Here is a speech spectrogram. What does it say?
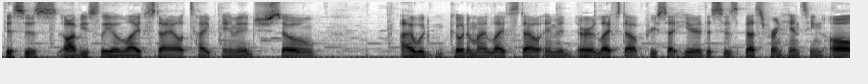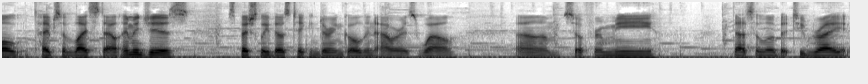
this is obviously a lifestyle type image, so I would go to my lifestyle image or lifestyle preset here. This is best for enhancing all types of lifestyle images, especially those taken during golden hour as well. Um, so for me, that's a little bit too bright.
